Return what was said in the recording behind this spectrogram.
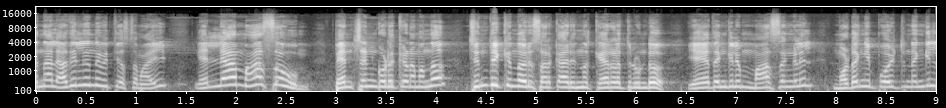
എന്നാൽ അതിൽ നിന്ന് വ്യത്യസ്തമായി എല്ലാ മാസവും പെൻഷൻ കൊടുക്കണമെന്ന് ചിന്തിക്കുന്ന ഒരു സർക്കാർ ഇന്ന് കേരളത്തിലുണ്ട്. ഏതെങ്കിലും മാസങ്ങളിൽ മുടങ്ങിപ്പോയിട്ടുണ്ടെങ്കിൽ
